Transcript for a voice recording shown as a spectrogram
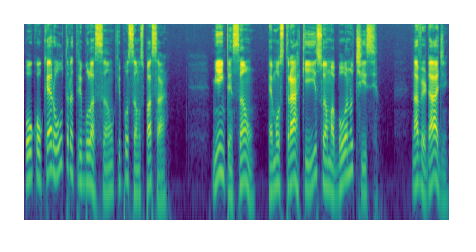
ou qualquer outra tribulação que possamos passar. Minha intenção é mostrar que isso é uma boa notícia. Na verdade,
